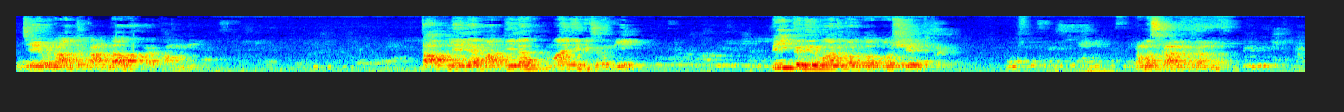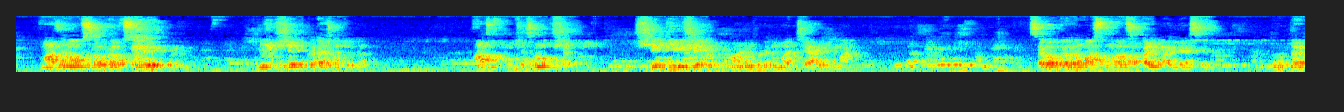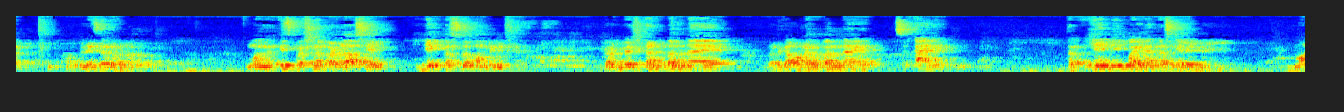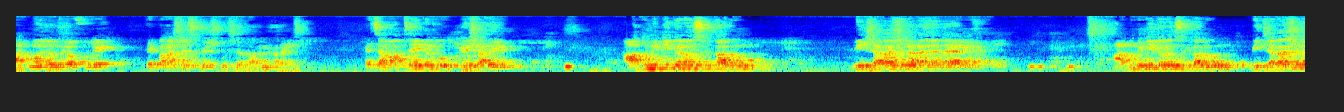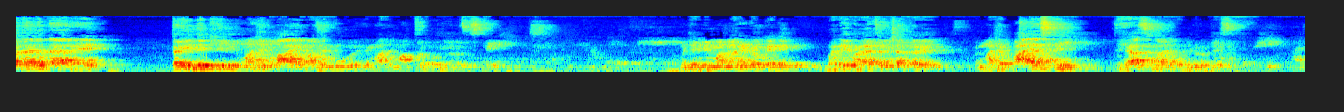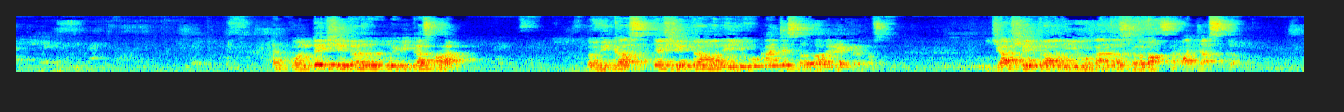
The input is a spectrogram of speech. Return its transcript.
जेवणात कांदा भाकर खाऊनी तापलेल्या मातीला घमाने भिजवणी पीक निर्माण करतो तो शेतकरी. नमस्कार मित्रांनो. माझं नाव सौरभ सुरेकर मी एक शेतकऱ्याचा मुलगा. आज तुमच्या समक्ष शेतीविषयी माझी पुढे मत जे आहे ते मांडतो सर्वप्रथम आज तुम्हाला सकाळी पाहिजे असेल धोतर ब्लेझर होणार तुम्हाला नक्कीच प्रश्न पडला असेल हे कसलं कॉम्बिनेशन तर वेस्टर्न पण नाही तर गावरण पण नाही असं काय नाही. तर हे मी पहिल्यांदाच केलेलं नाही महात्मा ज्योतिराव फुले हे पण असेच वेशभूषा धारण करायचे. याचा मागचा एकच उद्देश आहे आधुनिकीकरण स्वीकारून मी जगाशी लढायला तयार आहे. आधुनिकीकरण स्वीकारून मी जगाशी लढायला तयार आहे तरी देखील माझे पाय माझे मूळ हे माझे मातृभूमीवरच असते म्हणजे मी मनाने डोक्याने भले बाहेरचा विचार करेल पण माझे पाय असतील तर ह्याच माझ्या भूमीवरती होते. कोणत्याही क्षेत्रात जर तुम्ही विकास पाहाल तो विकास त्या क्षेत्रामध्ये युवकांच्या सहभागाने ठरत असतो. ज्या क्षेत्रामध्ये युवकांचा सहभाग सर्वात जास्त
